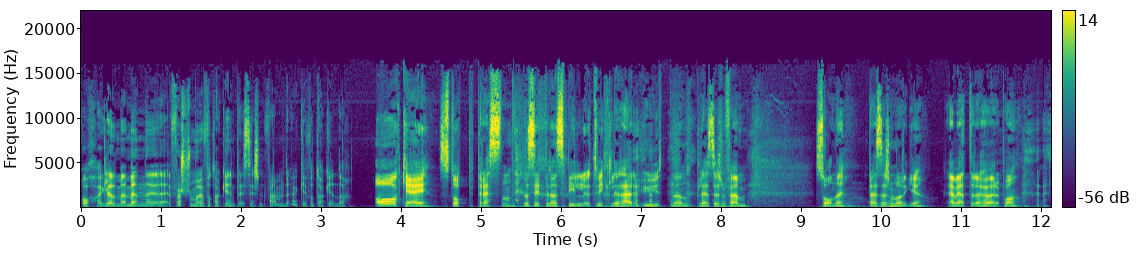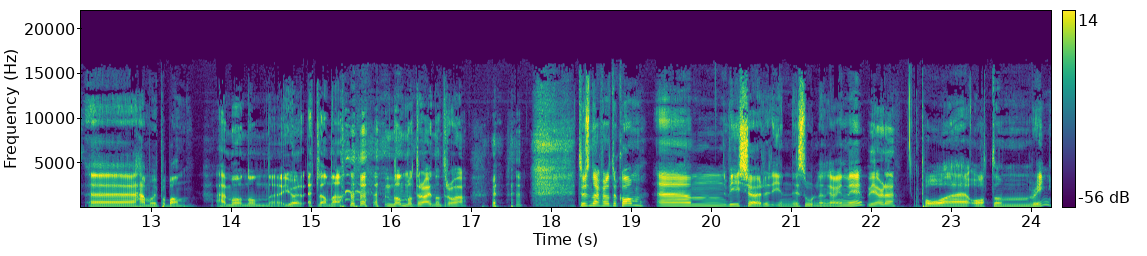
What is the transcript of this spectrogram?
Åh, jeg gleder meg. Men uh, først må jeg få tak i en PlayStation 5. Det har jeg ikke fått tak i ennå. OK, stopp pressen. Det sitter en spillutvikler her uten en PlayStation 5. Sony, PlayStation Norge. Jeg vet dere hører på. Uh, her må vi på banen. Her må noen eh, gjøre et eller annet. noen må dra i noen tråder. Tusen takk for at du kom. Um, vi kjører inn i solnedgangen, vi, Vi gjør det. på uh, Autumn Ring.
